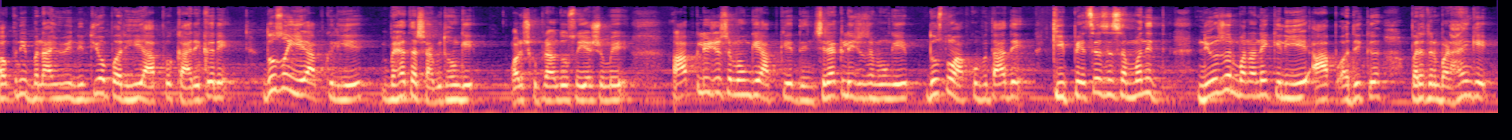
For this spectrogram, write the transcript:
अपनी बनाई हुई नीतियों पर ही आप कार्य करें। दोस्तों, ये आपके लिए बेहतर साबित होंगे। और इसको उपरांत दोस्तों, यश में आपके लिए जो समय होंगे, आपके दिनचर्या के लिए जो समय होंगे, दोस्तों, आपको बता दें कि पैसे से संबंधित नियोजन बनाने के लिए आप अधिक प्रयत्न बढ़ाएँगे।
